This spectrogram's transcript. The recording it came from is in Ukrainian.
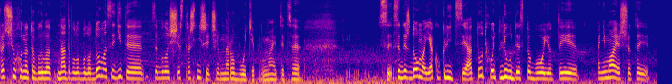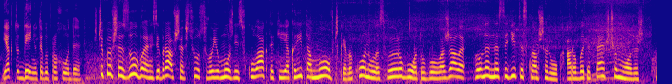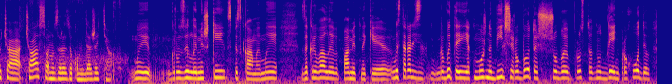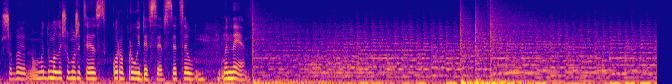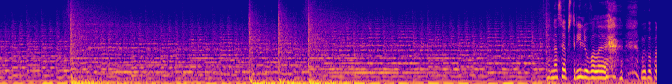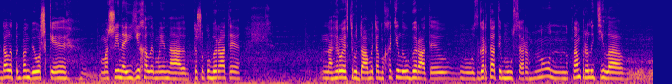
розчухано, то було. Треба було було вдома сидіти. Це було ще страшніше, ніж на роботі. Понімаєте? Це сидиш вдома, як у клітці, а тут хоч люди з тобою. Ти розумієш, що ти як то день у тебе проходить. Щепивши зуби, зібравши всю свою мужність в кулак, такі як Ріта мовчки виконували свою роботу, бо вважали, головне не сидіти, склавши рук, а робити те, що можеш, хоча часом з ризиком для життя. Ми грузили мішки з пісками, ми закривали пам'ятники. Ми старались робити як можна більше роботи, щоб просто ну, день проходив, щоб ну, ми думали, що може це скоро пройде все, все це мене. Нас і обстрілювали, ми попадали під бомбіжки, машиною їхали ми на те, щоб убирати на героїв труда. Ми там хотіли убирати, ну, згортати мусор. Ну, к нам прилетіла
